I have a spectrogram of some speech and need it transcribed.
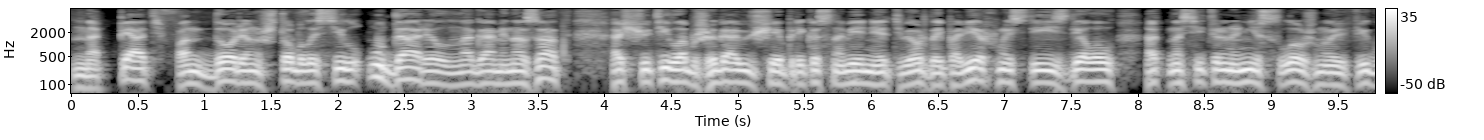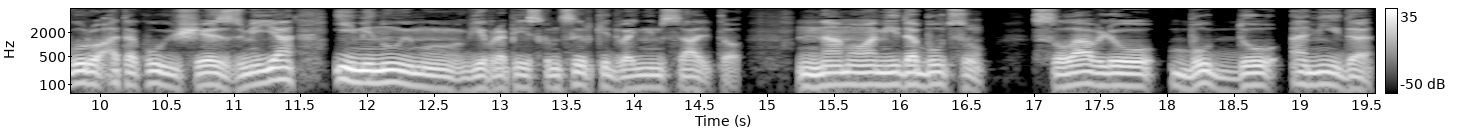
На пять Фандорин, что было сил, ударил ногами назад, ощутил обжигающее прикосновение твердой поверхности и сделал относительно несложную фигуру атакующая змея, именуемую в европейском цирке двойным сальто. «Наму Амида Буцу! Славлю Будду Амида!»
